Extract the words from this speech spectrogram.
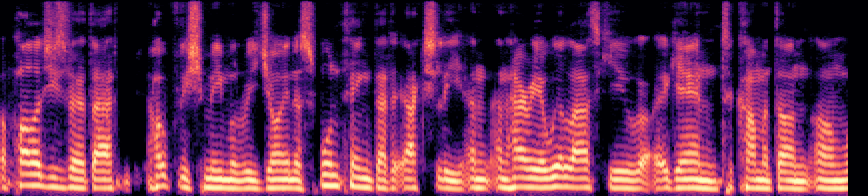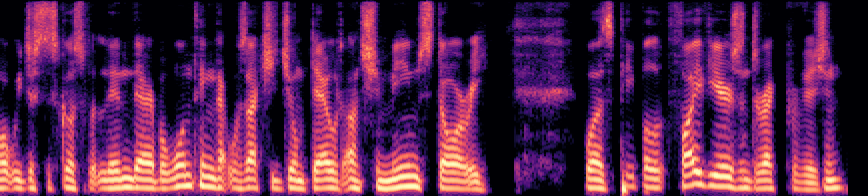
Apologies about that. Hopefully, Shamim will rejoin us. One thing that actually, and, and Harry, I will ask you again to comment on, on what we just discussed with Lynn there, but one thing that was actually jumped out on Shamim's story was people five years in direct provision,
